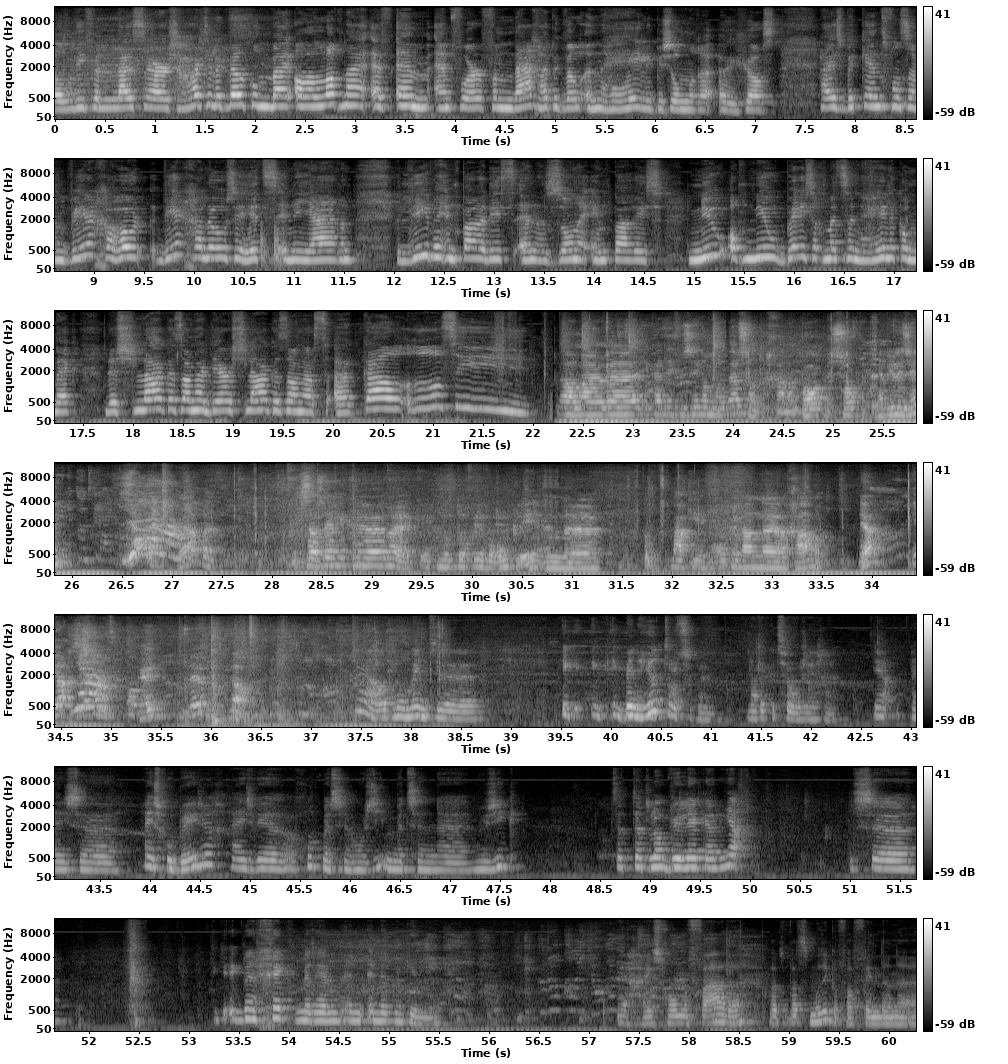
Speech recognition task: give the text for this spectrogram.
Wel, lieve luisteraars, hartelijk welkom bij Alalabna FM. En voor vandaag heb ik wel een hele bijzondere eh, gast. Hij is bekend van zijn weergaloze hits in de jaren Liebe in Paradis en Zonne in Paris. Nu opnieuw bezig met zijn hele comeback. De slagerzanger der slagerzangers, eh Kaal Rossi. Nou, maar eh, ik had even zin om naar Duitsland te gaan, naar Borg en Soppen. Hebben jullie zin? Ja! Ik zou zeggen, ik, eh, nou, ja, ik, ik moet toch even omkleden en eh, maak je even op en dan, eh, dan gaan we. Ja? Ja! Oké, leuk. Nou, Ja, op het moment. ik, ik, ik ben heel trots op hem, laat ik het zo zeggen. Ja, hij is, eh, hij is goed bezig. Hij is weer goed met zijn muziek. Met zijn, eh, muziek. Dat, dat loopt weer lekker, ja. Dus ik, ik ben gek met hem en, en met mijn kinderen. Ja, hij is gewoon mijn vader. Wat, wat moet ik ervan vinden? eh?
